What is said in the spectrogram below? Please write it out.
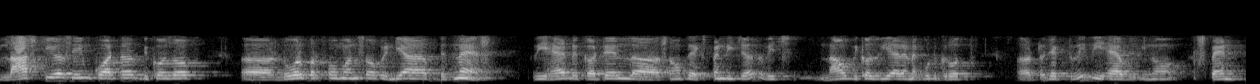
last year, same quarter, because of uh, lower performance of India business, we had to curtail uh, some of the expenditure, which now because we are in a good growth uh, trajectory, we have, you know, spent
